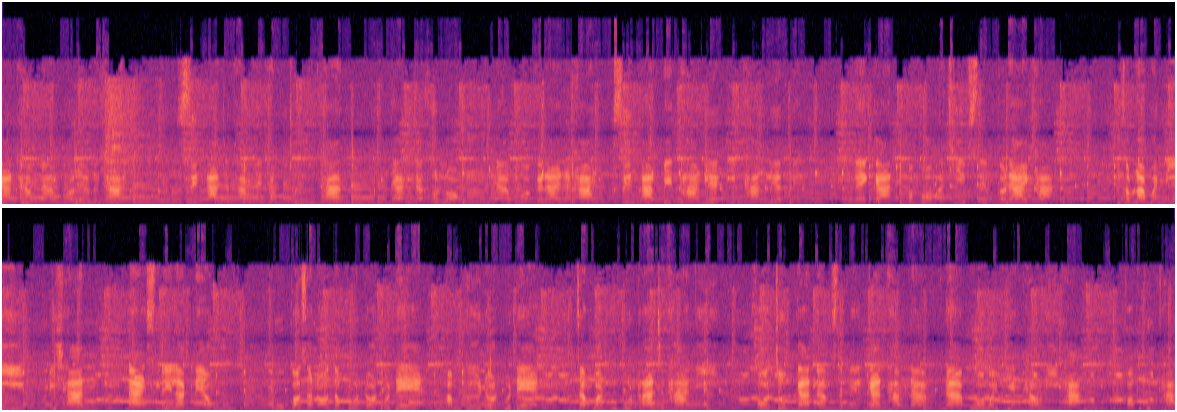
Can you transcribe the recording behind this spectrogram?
การทำนาบัวแล้วนะคะ ทางเลือกอีกทางเลือกหนึ่ง ในการประกอบอาชีพเสริมก็ได้ค่ะสำหรับวันนี้ดิฉัน นางศิริลักษณ์แนวบุตรผู้กศนตำบลดอนมดแดงอำเภอดอนมดแดง จังหวัดอุบลราชธานี ขอจบการนำเสนอการทำนานาบัวไว้เพียงเท่านี้ค่ะ ขอบคุณค่ะ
